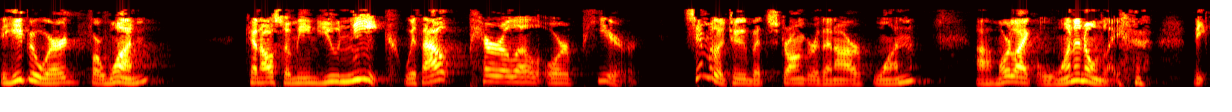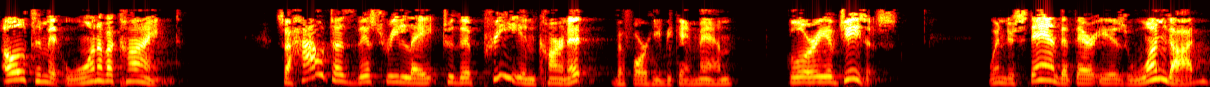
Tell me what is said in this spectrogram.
The Hebrew word for one can also mean unique, without parallel or peer. Similar to, but stronger than our one. Uh, more like one and only. the ultimate one of a kind. So how does this relate to the pre-incarnate, before he became man, glory of Jesus? We understand that there is one God,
